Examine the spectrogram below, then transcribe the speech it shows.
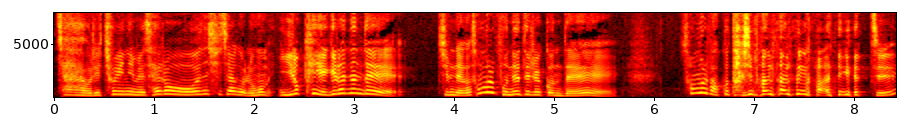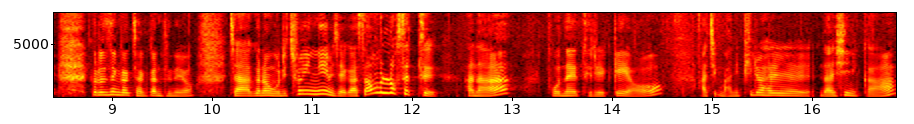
자, 우리 초이님의 새로운 시작을 응원, 이렇게 얘기를 했는데, 지금 내가 선물 보내드릴 건데, 선물 받고 다시 만나는 거 아니겠지? 그런 생각 잠깐 드네요. 자, 그럼 우리 초이님 제가 썬블록 세트 하나 보내드릴게요. 아직 많이 필요할 날씨니까.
